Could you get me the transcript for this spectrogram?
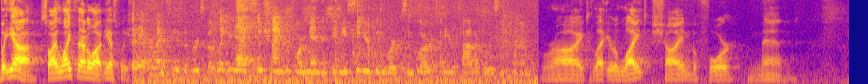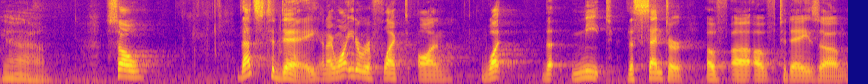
But yeah, so I like that a lot. Yes, please. That reminds me of the verse about let your light so shine before men that they may see your good works and glorify your Father who is in heaven. Right. Let your light shine before men. Yeah. So that's today, and I want you to reflect on what the meat, the center of, uh, of today's um,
